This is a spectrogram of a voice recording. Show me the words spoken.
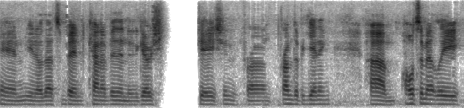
and you know that's been kind of in the negotiation from from the beginning. Um, ultimately,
